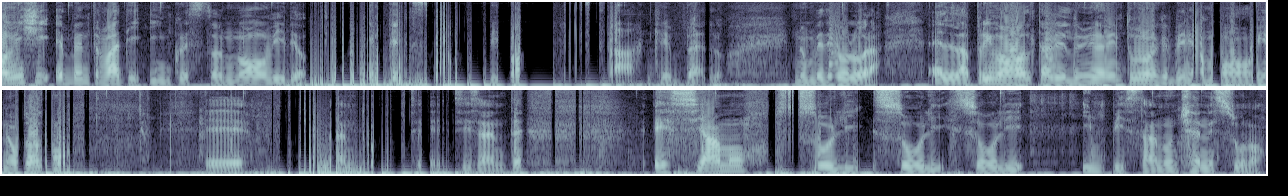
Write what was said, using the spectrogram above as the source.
Ciao amici e bentrovati in questo nuovo video. Finalmente siamo di nuovo che bello. Non vedevo l'ora. È la prima volta del 2021 che veniamo in autodromo E il vento si, si sente. E siamo soli, soli, soli in pista. Non c'è nessuno.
